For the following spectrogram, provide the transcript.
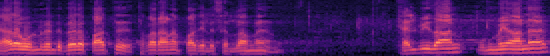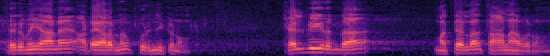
யாரோ ஒன்று ரெண்டு பேரை பார்த்து தவறான பாதையில் செல்லாமல் கல்விதான் உண்மையான பெருமையான அடையாளம்னு புரிஞ்சுக்கணும். கல்வி இருந்தால் மற்றெல்லாம் தானாக வரும்.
